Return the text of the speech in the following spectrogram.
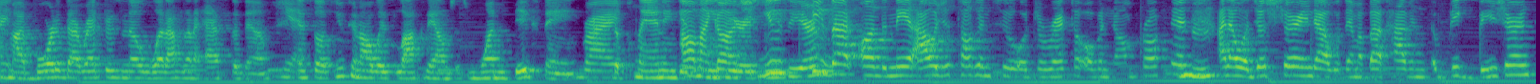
Right. My board of directors know what I'm going to ask of them. yes. And so if you can always lock down just one big thing, right. the planning gets Oh my easier gosh, and you easier. keep that on the net. I was just talking to a director of a nonprofit, Mhm, and I was just sharing that with them about having a big vision,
